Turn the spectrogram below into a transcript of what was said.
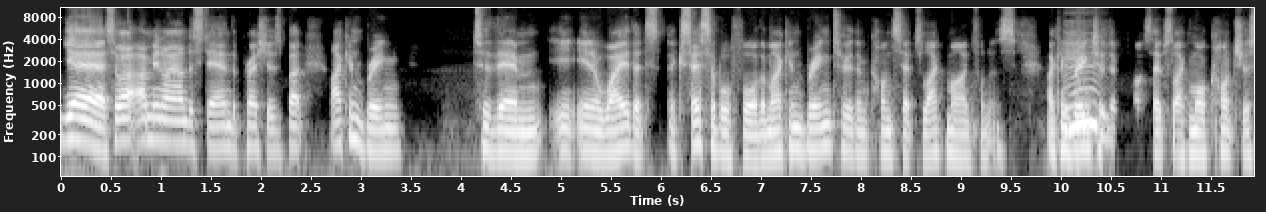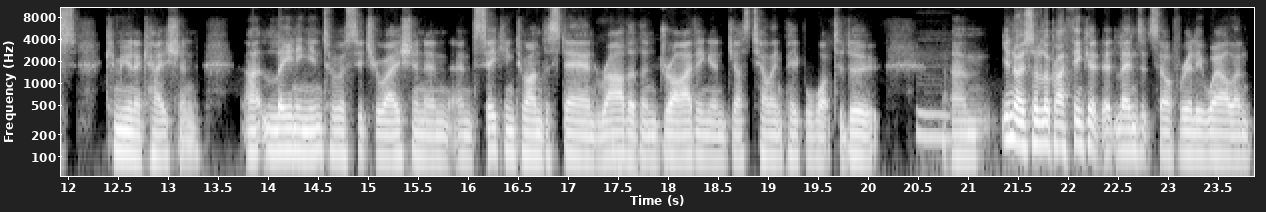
Yeah. So I, I mean, I understand the pressures, but I can bring to them in, a way that's accessible for them. I can bring to them concepts like mindfulness. I can bring to Mm. them concepts like more conscious communication, uh, leaning into a situation and and seeking to understand rather than driving and just telling people what to do. Mm. Um, you know, so look, I think it, it lends itself really well. And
